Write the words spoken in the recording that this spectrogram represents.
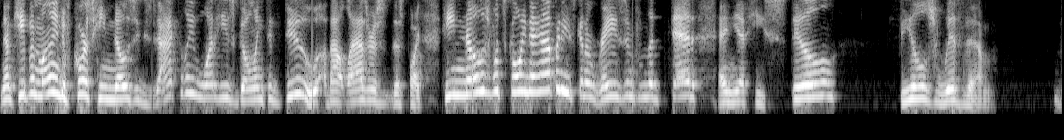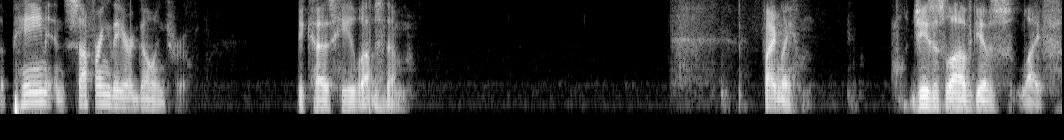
Now, keep in mind, of course, he knows exactly what he's going to do about Lazarus at this point. He knows what's going to happen. He's going to raise him from the dead, and yet he still feels with them the pain and suffering they are going through because he loves them. Finally, Jesus' love gives life.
